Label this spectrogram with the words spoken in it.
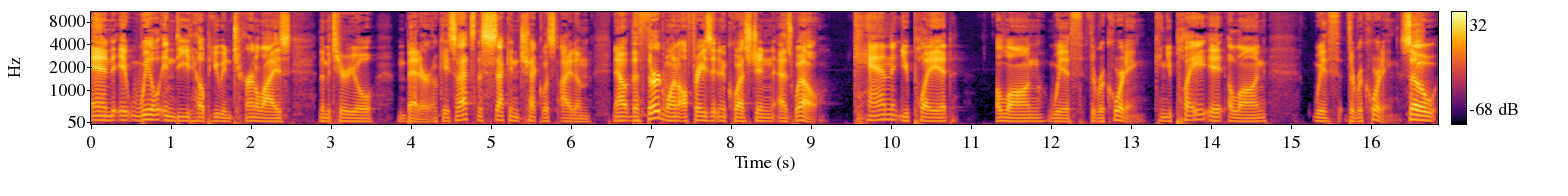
and it will indeed help you internalize the material better. Okay, so that's the second checklist item. Now, the third one, I'll phrase it in a question as well. Can you play it along with the recording? Can you play it along with the recording? So,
